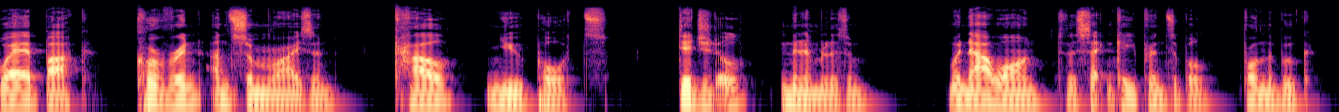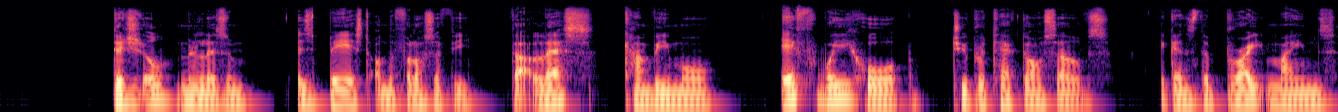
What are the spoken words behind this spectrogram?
we're back covering and summarising Cal Newport's digital minimalism. We're now on to the second key principle from the book. Digital minimalism is based on the philosophy that less can be more. If we hope to protect ourselves against the bright minds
